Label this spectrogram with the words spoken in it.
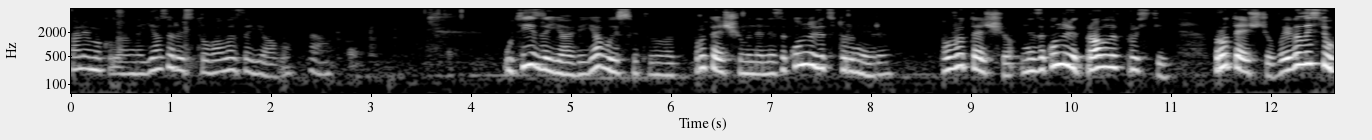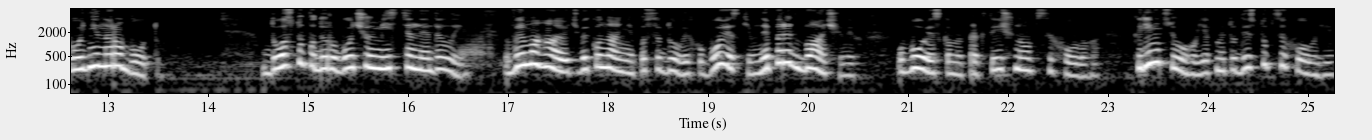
Наталія Миколаївна, я зареєструвала заяву. Так. У цій заяві я висвітлила про те, що мене незаконно відсторонили, про те, що незаконно відправили в простій, про те, що вивели сьогодні на роботу. Доступу до робочого місця не дали. Вимагають виконання посадових обов'язків, не передбачених обов'язками практичного психолога. Крім цього, як методисту психологів,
